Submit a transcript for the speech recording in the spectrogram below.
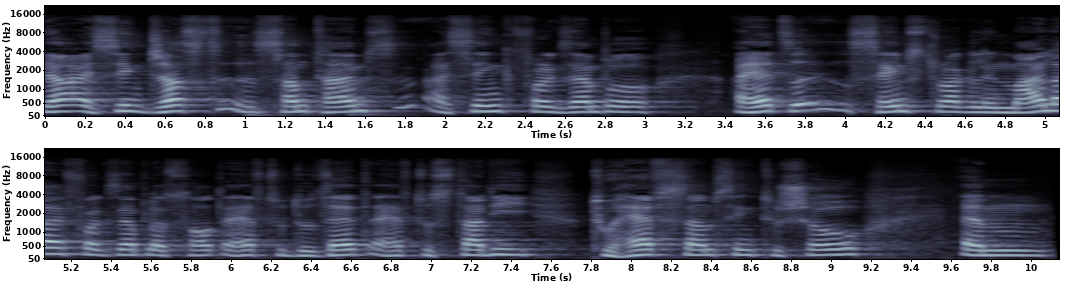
Yeah i think just uh, sometimes i think for example i had the same struggle in my life for example i thought i have to do that i have to study to have something to show um,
